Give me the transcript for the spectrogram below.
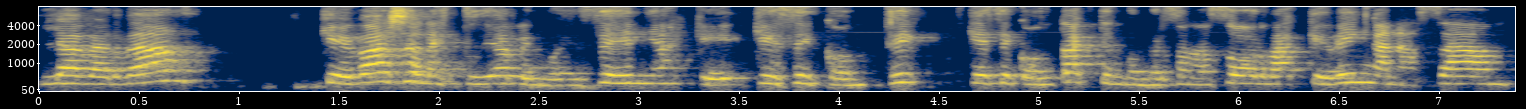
La verdad, que vayan a estudiar lengua de señas, que, que, se, que se contacten con personas sordas, que vengan a SAM,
